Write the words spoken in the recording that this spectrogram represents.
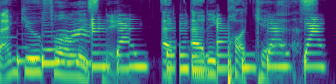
Thank you for listening at Addict Podcast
